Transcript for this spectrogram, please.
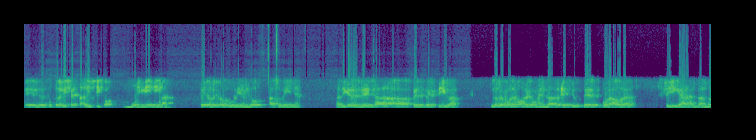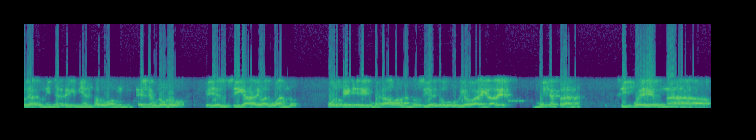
eh, desde el punto de vista estadístico muy mínima, pero le está ocurriendo a su niña. Así que desde esa perspectiva, lo que podemos recomendar es que usted por ahora siga dándole a su niña el seguimiento con el neurólogo, que él siga evaluando porque, eh, como estábamos hablando, si esto ocurrió en edades muy tempranas, si fue una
